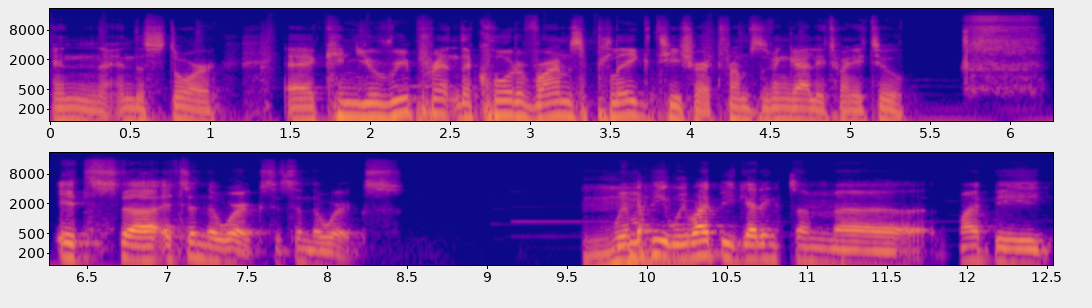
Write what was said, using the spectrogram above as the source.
in in the store. Uh, can you reprint the coat of arms plague T-shirt from Svengali 22? It's uh, it's in the works. It's in the works. We might be we might be getting some uh, might be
